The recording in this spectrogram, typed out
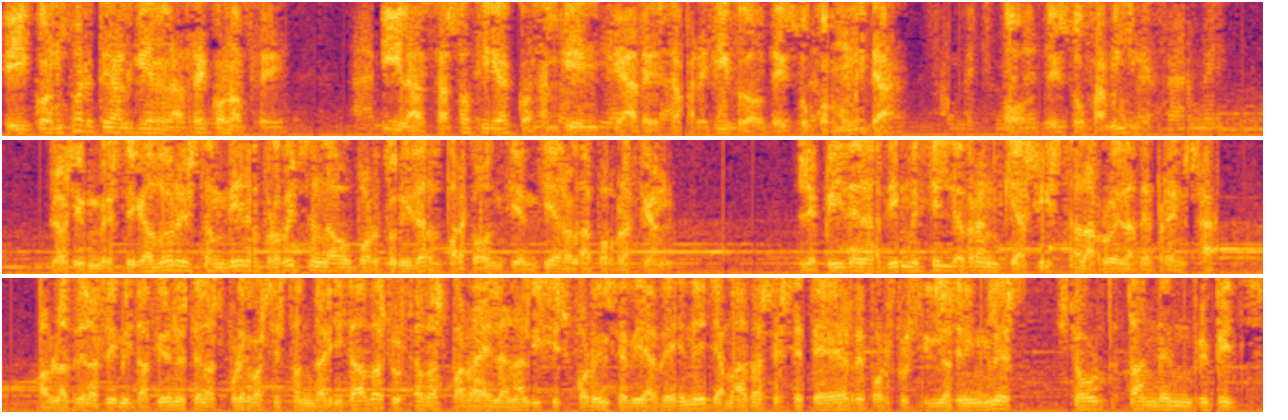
y con suerte alguien las reconoce y las asocia con alguien que ha desaparecido de su comunidad o de su familia. Los investigadores también aprovechan la oportunidad para concienciar a la población. Le piden a Dean Hildebrand que asista a la rueda de prensa. Habla de las limitaciones de las pruebas estandarizadas usadas para el análisis forense de ADN llamadas STR por sus siglas en inglés, Short Tandem Repeats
